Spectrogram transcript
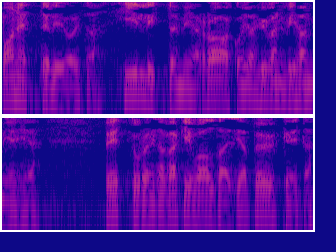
panettelijoita, hillittömiä, raakoja, hyvän vihamiehiä, pettureita, väkivaltaisia pöyhkeitä,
